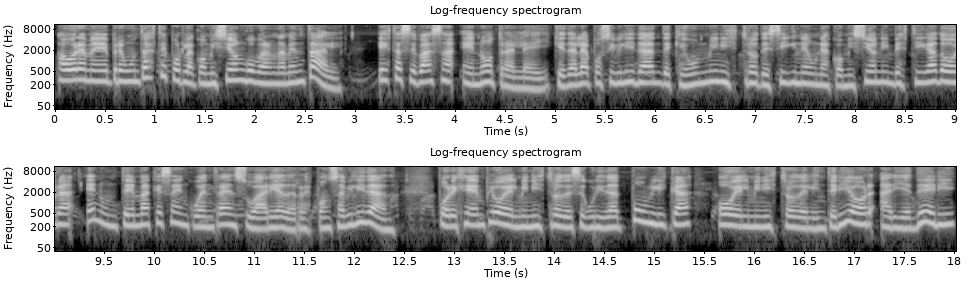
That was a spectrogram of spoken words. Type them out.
Ahora me preguntaste por la comisión gubernamental. Esta se basa en otra ley que da la posibilidad de que un ministro designe una comisión investigadora en un tema que se encuentra en su área de responsabilidad. Por ejemplo, el ministro de Seguridad Pública o el ministro del Interior, Ariederi,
